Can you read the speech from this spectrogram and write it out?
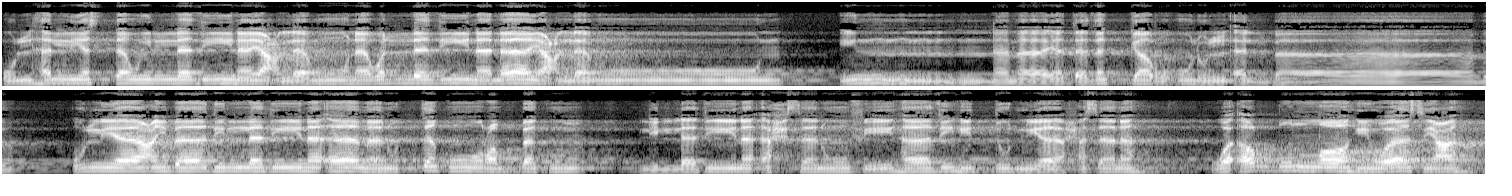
قل هل يستوي الذين يعلمون والذين لا يعلمون إنما يتذكر أولو الألباب قل يا عبادي الذين آمنوا اتقوا ربكم للذين أحسنوا في هذه الدنيا حسنة وأرض الله واسعة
